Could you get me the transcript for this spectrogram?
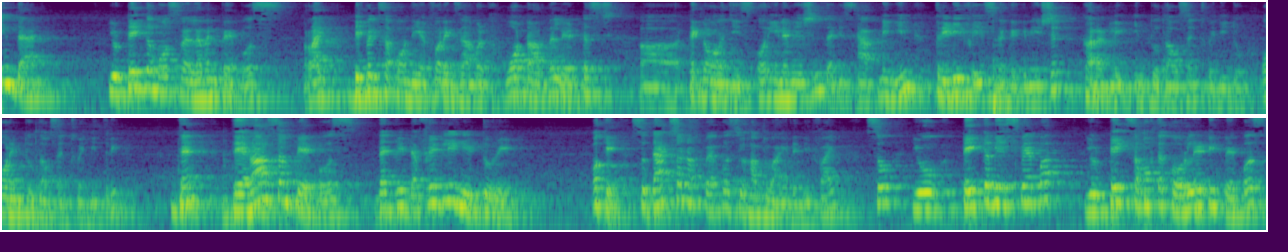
in that you take the most relevant papers right depends upon the for example what are the latest uh, technologies or innovation that is happening in 3D face recognition currently in 2022 or in 2023. Then there are some papers that we definitely need to read. Okay, so that sort of papers you have to identify. So you take the base paper, you take some of the correlating papers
